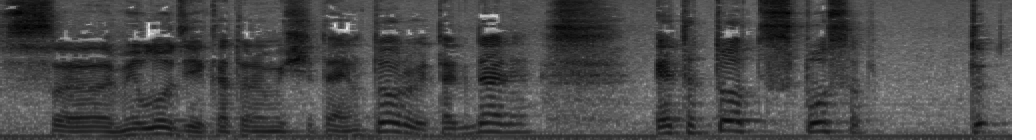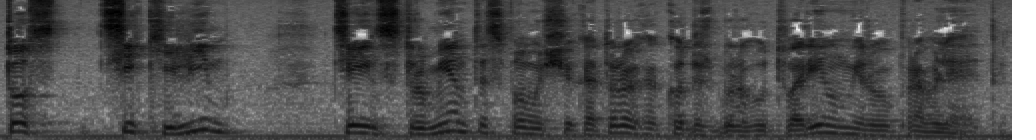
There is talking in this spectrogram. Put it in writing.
с э, мелодией, которую мы считаем Тору и так далее, это тот способ, то, то, те килим, те инструменты, с помощью которых Акодыш Барагу творил мир и управляет им.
